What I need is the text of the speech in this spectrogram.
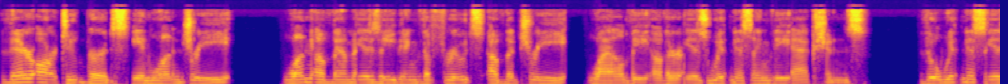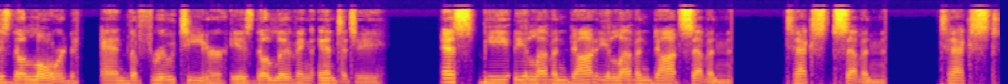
There are two birds in one tree. One of them is eating the fruits of the tree, while the other is witnessing the actions. The witness is the Lord, and the fruit eater is the living entity. SB 11.11.7. Text 7. Text.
